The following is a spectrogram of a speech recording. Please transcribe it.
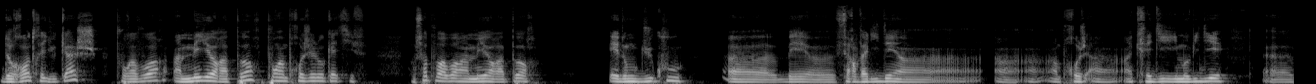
de rentrer du cash pour avoir un meilleur apport pour un projet locatif. Donc soit pour avoir un meilleur apport et donc du coup euh, ben, euh, faire valider un, projet, un, crédit immobilier euh,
